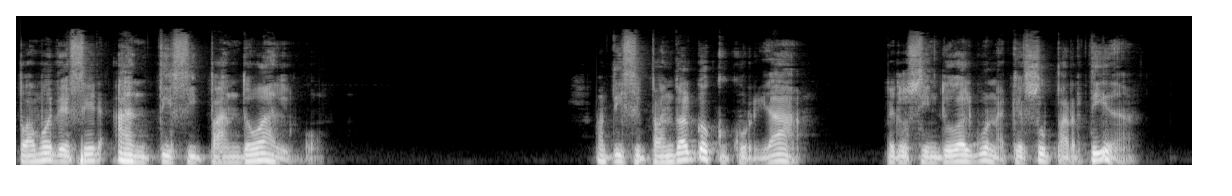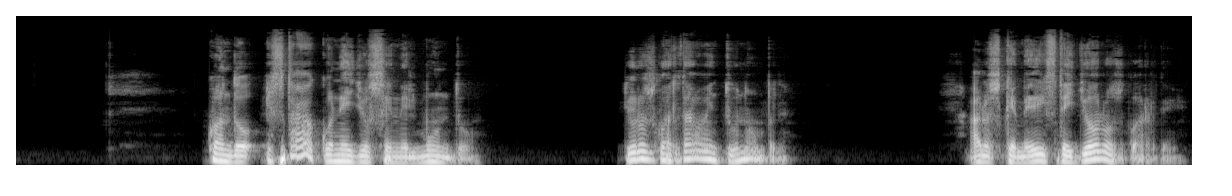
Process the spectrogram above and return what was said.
Podemos decir anticipando algo. Anticipando algo que ocurrirá. pero sin duda alguna que es su partida. Cuando estaba con ellos en el mundo, yo los guardaba en tu nombre. A los que me diste yo los guardé.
